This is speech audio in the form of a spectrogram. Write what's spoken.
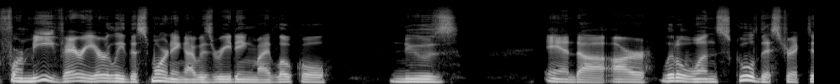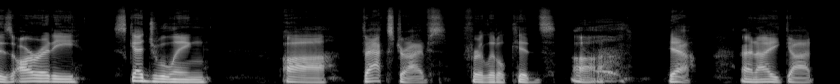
for me, very early this morning, I was reading my local news and uh, our little one school district is already scheduling uh, vax drives for little kids. Uh, yeah, and I got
